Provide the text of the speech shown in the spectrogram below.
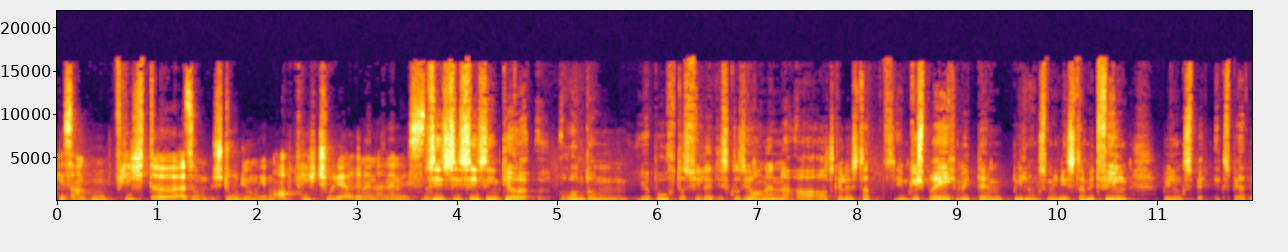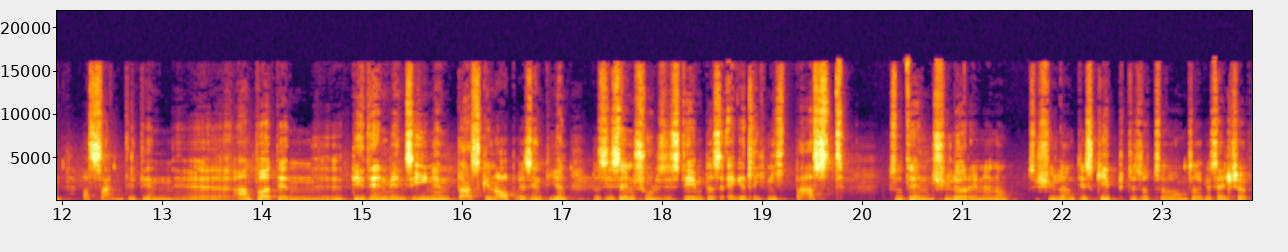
gesamten Pflicht, äh, also Studium, eben auch Pflichtschullehrerinnen an Messen. Sie, Sie, Sie sind ja rund um Ihr Buch, das viele Diskussionen äh, ausgelöst hat, im Gespräch mit dem Bildungsminister, mit vielen Bildungsexperten. Was sagen die denn, äh, antworten die denn, wenn Sie ihnen das genau präsentieren? Das ist ein Schulsystem, das eigentlich nicht passt zu den Schülerinnen und Schülern, die es gibt, also zu unserer Gesellschaft.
